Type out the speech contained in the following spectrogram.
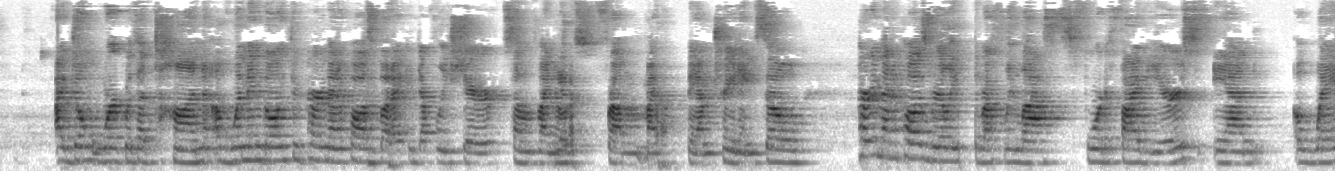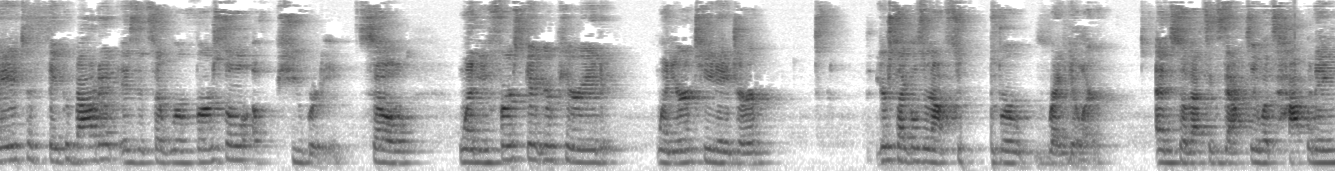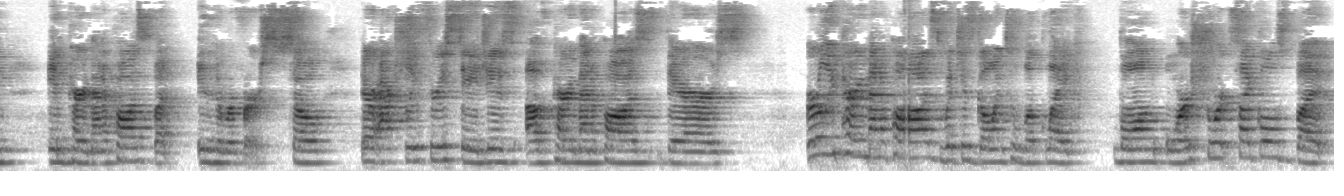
I don't work with a ton of women going through perimenopause, but I can definitely share some of my notes from my FAM training. So perimenopause really roughly lasts four to five years. And a way to think about it is it's a reversal of puberty. So when you first get your period, when you're a teenager, your cycles are not super regular. And so that's exactly what's happening in perimenopause, but in the reverse. So there are actually three stages of perimenopause. There's early perimenopause, which is going to look like long or short cycles, but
